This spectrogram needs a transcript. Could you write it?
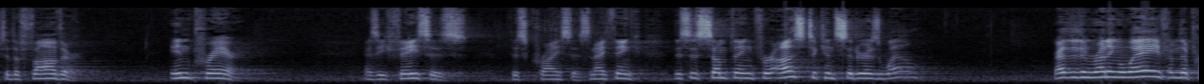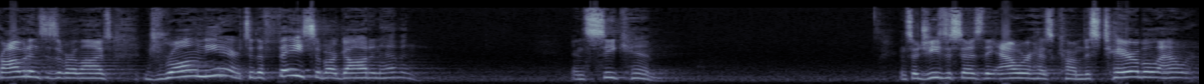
to the Father in prayer as he faces this crisis. And I think this is something for us to consider as well. Rather than running away from the providences of our lives, draw near to the face of our God in heaven and seek Him. And so Jesus says, The hour has come, this terrible hour.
